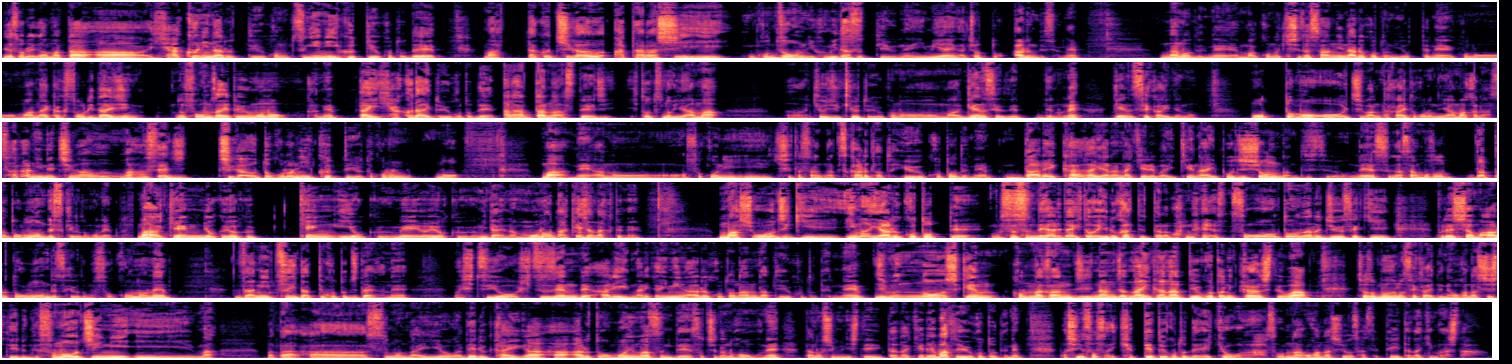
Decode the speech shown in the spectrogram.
で、それがまた、あ100になるっていう、この次に行くっていうことで、全く違う新しいこのゾーンに踏み出すっていうね、意味合いがちょっとあるんですよね。なのでね、まあこの岸田さんになることによってね、この、まあ内閣総理大臣の存在というものがね、第100代ということで、新たなステージ、一つの山、99というこの、まあ現世ででのね、現世界での最も一番高いところの山からさらにね、違うワンステージ、違うところに行くっていうところの、まあね、あのー、そこに岸田さんが疲れたということでね、誰かがやらなければいけないポジションなんですよね。菅さんもそうだったと思うんですけれどもね。まあ、権力欲、権威欲、名誉欲みたいなものだけじゃなくてね、まあ正直、今やることって、進んでやりたい人がいるかって言ったらばね、相当なる重責、プレッシャーもあると思うんですけれども、そこのね、座についたってこと自体がね、必要、必然であり、何か意味があることなんだということでね、自分の試験、こんな感じなんじゃないかなっていうことに関しては、ちょっとムーの世界でね、お話ししているんで、そのうちに、まあ、また、その内容が出る回があると思いますんで、そちらの方もね、楽しみにしていただければということでね、まあ、新総裁決定ということで、今日はそんなお話をさせていただきました。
